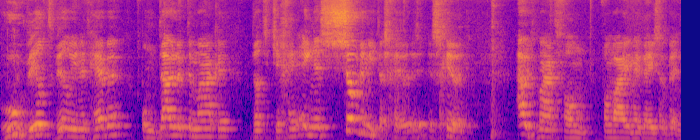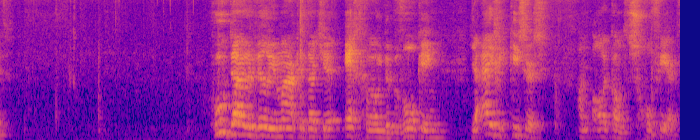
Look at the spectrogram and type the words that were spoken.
Hoe wild wil je het hebben om duidelijk te maken dat het je geen ene sodemieter schil uitmaakt van, van waar je mee bezig bent? Hoe duidelijk wil je maken dat je echt gewoon de bevolking, je eigen kiezers, aan alle kanten schoffeert?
